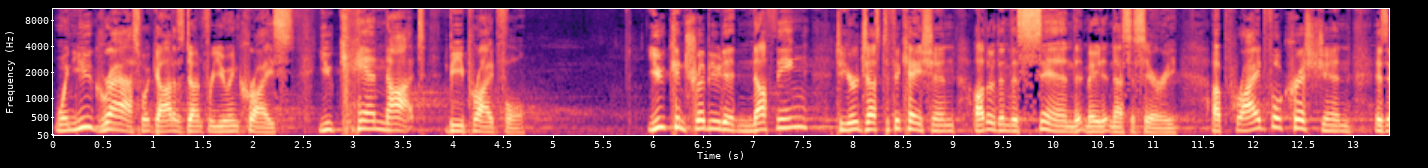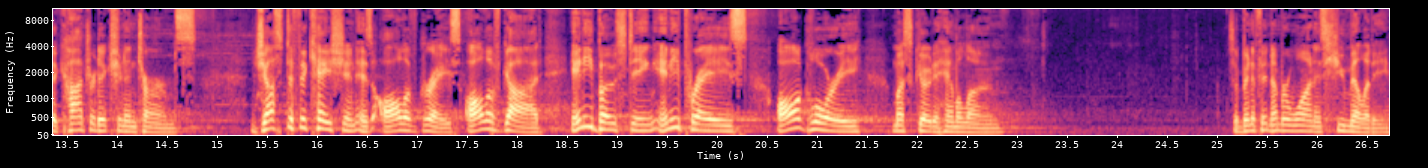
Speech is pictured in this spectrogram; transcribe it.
When you grasp what God has done for you in Christ, you cannot be prideful. You contributed nothing to your justification other than the sin that made it necessary. A prideful Christian is a contradiction in terms. Justification is all of grace, all of God. Any boasting, any praise, all glory must go to Him alone. So, benefit number one is humility.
